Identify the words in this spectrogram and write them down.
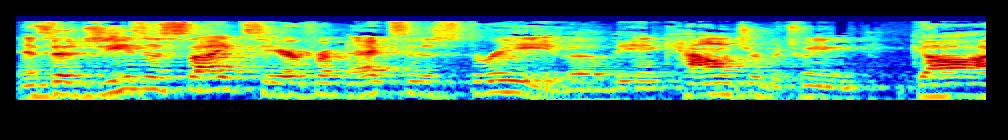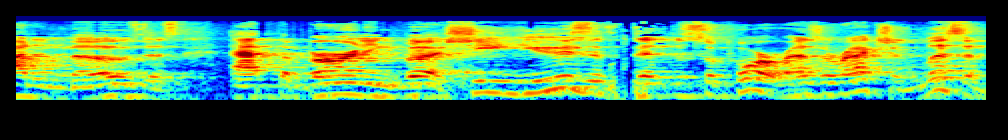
And so Jesus cites here from Exodus 3, the, the encounter between God and Moses at the burning bush. He uses it to support resurrection. Listen,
